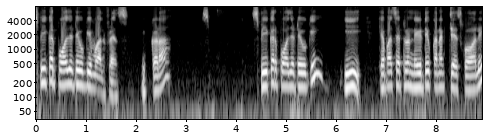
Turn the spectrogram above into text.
స్పీకర్ పాజిటివ్కి ఇవ్వాలి ఫ్రెండ్స్ ఇక్కడ స్పీకర్ పాజిటివ్కి ఈ కెపాసిటర్ నెగిటివ్ కనెక్ట్ చేసుకోవాలి.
